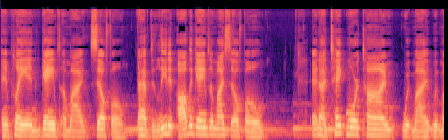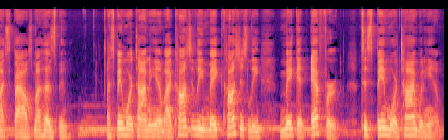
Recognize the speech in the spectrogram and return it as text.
and playing games on my cell phone. I have deleted all the games on my cell phone, and I take more time with my with my spouse, my husband. I spend more time with him. I constantly make consciously make an effort to spend more time with him.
